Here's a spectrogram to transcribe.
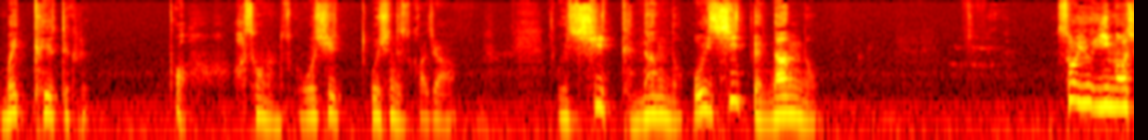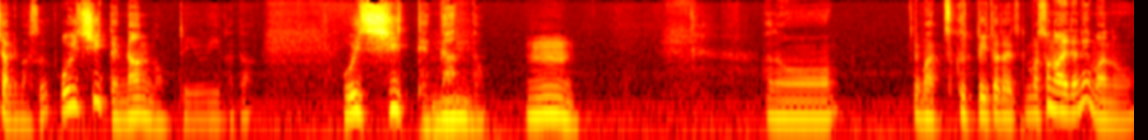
毎回言ってくる。ああそうなんですか。美味しい美味しいんですか？じゃあ。美味しいって何の？美味しいって何の？そういう言い回しあります？美味しいって何の？っていう言い方。美味しいって何の？うん。あのー、でまあ作っていただいて、まあ、その間ね、まあ、あの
